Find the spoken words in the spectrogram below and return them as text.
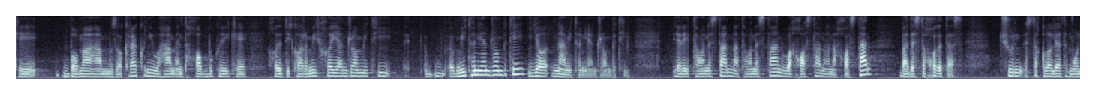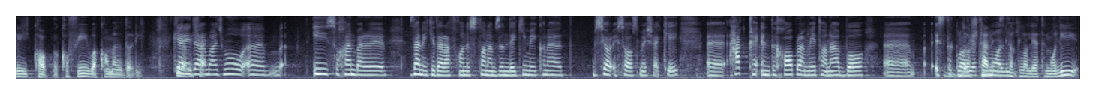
که با ما هم مذاکره کنی و هم انتخاب بکنی که خودت کار می‌خوای انجام میتی می‌تونی انجام بدی یا نمی‌تونی انجام بدی. یعنی توانستن نتوانستن و خواستن و نخواستن به دست خودت است. چون استقلالیت مالی کافی و کامل داری. یعنی در مجموع این سخن برای زنی که در افغانستان هم زندگی می‌کند بسیار احساس میشه که حق انتخاب را می‌تونه با استقلالیت مالی. استقلالیت مالی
